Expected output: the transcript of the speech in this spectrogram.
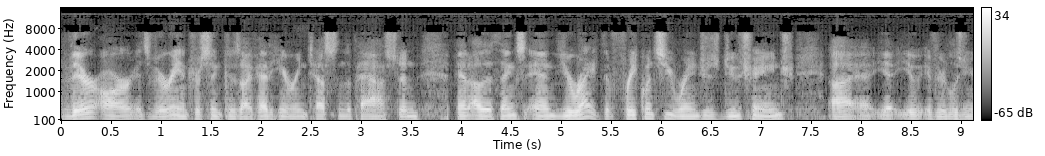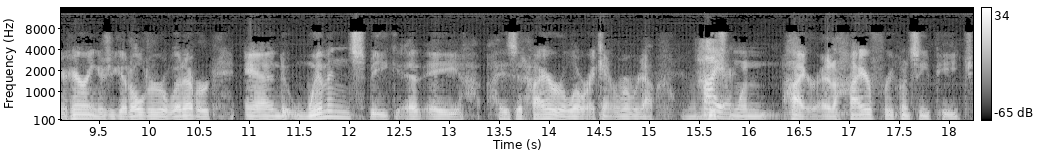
there are. It's very interesting because I've had hearing tests in the past and and other things. And you're right, the frequency ranges do change uh, if you're losing your hearing as you get older or whatever. And women speak at a is it higher or lower? I can't remember now. Higher. Which one higher at a higher frequency peak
